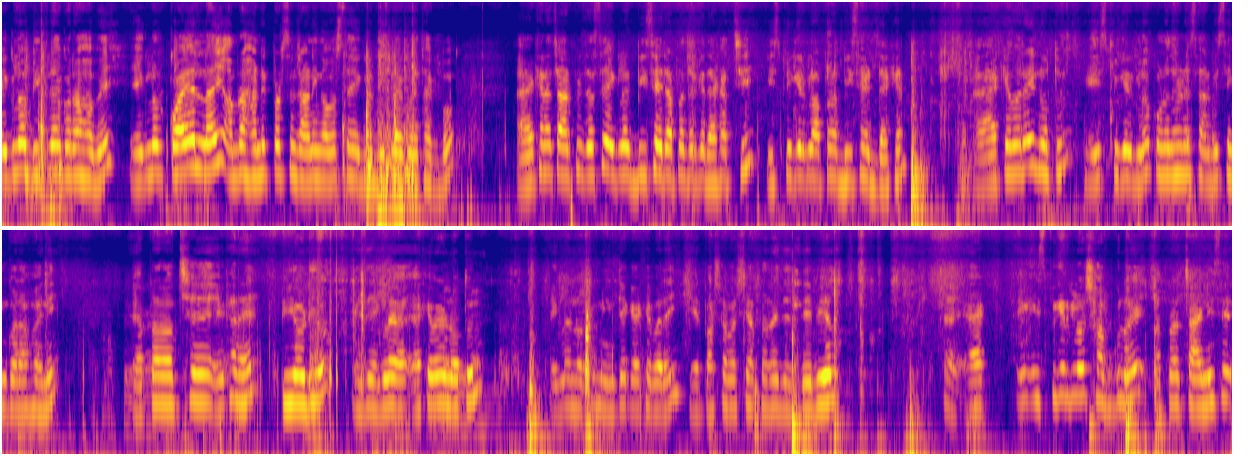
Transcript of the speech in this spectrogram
এগুলো বিক্রয় করা হবে। এগুলোর কয়েল নাই, আমরা হান্ড্রেড পার্সেন্ট রানিং অবস্থায় এগুলো বিক্রয় করে থাকব। এখানে চার পিস আছে, এগুলোর বি সাইড আপনাদেরকে দেখাচ্ছি। স্পিকারগুলো আপনারা বি সাইড দেখেন। একেবারেই নতুন, এই স্পিকারগুলো কোনো ধরনের সার্ভিসিং করা হয়নি। আপনার হচ্ছে এখানে পিওডিও এই যে এগুলো একেবারে নতুন। এগুলো নতুন ইনটেক একেবারেই। এর পাশাপাশি আপনারা যে জেবিএল এক এই স্পিকারগুলো সবগুলোই আপনার চাইনিজের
